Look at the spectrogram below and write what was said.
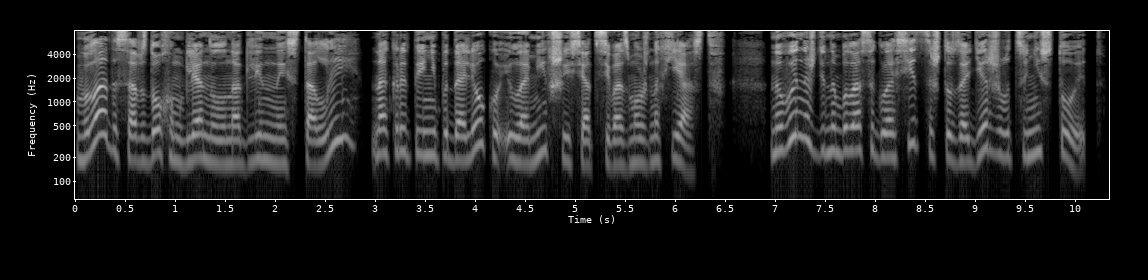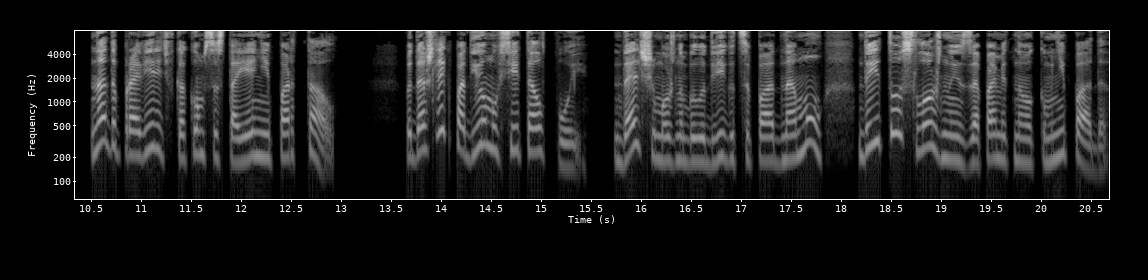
Влада со вздохом глянула на длинные столы, накрытые неподалеку и ломившиеся от всевозможных яств, но вынуждена была согласиться, что задерживаться не стоит. Надо проверить, в каком состоянии портал. Подошли к подъему всей толпой. Дальше можно было двигаться по одному, да и то сложно из-за памятного камнепада.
